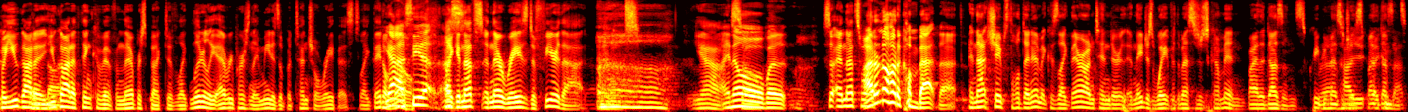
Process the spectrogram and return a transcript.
But you gotta I'm you gotta think of it from their perspective. Like literally every person they meet is a potential rapist. Like they don't yeah, know. see that. like and that's and they're raised to fear that. And Uh, yeah, I know, but So, so and that's why I don't know how to combat that. And that shapes the whole dynamic because like they're on Tinder and they just wait for the messages to come in by the dozens, creepy Right, messages you- by the dozens.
